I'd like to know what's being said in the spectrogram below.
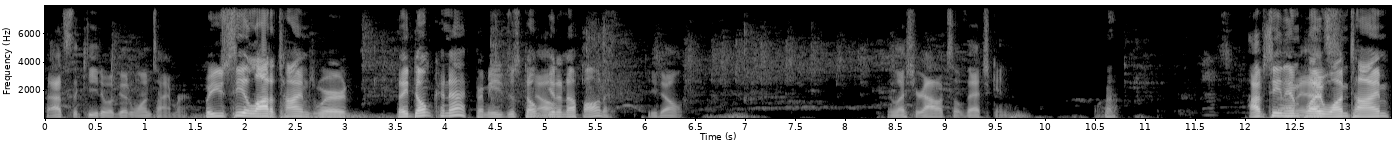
that's the key to a good one timer But you see a lot of times where they don't connect. I mean, you just don't No. get enough on it. you don't unless you're alex ovechkin I've seen I him mean, play that's- one time,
